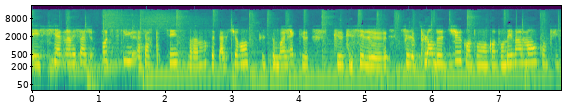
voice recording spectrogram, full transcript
Et s'il y avait un message au-dessus à faire passer, c'est vraiment cette assurance que moi j'ai que, que, c'est le, c'est le plan de Dieu quand on, quand on est maman, qu'on puisse,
